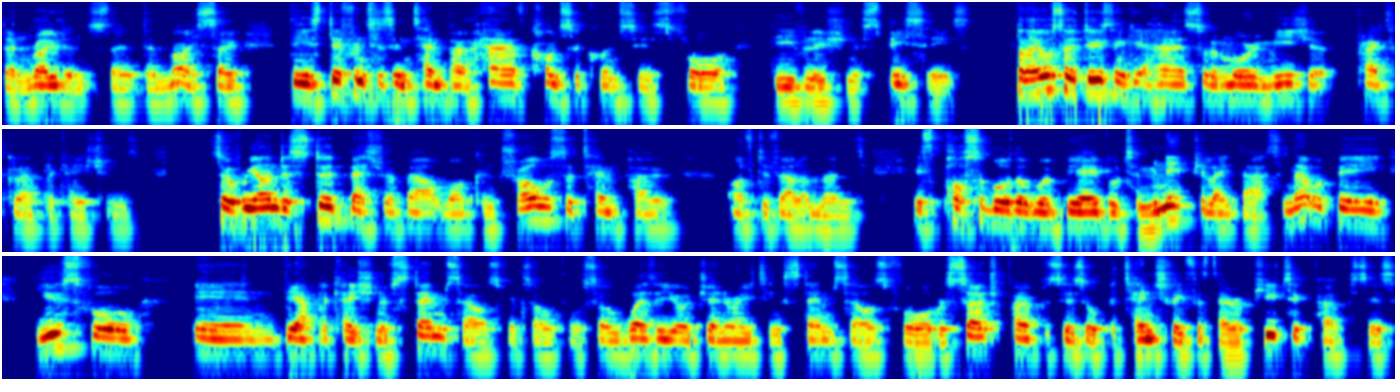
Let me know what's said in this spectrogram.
than rodents, than, than mice. So, these differences in tempo have consequences for the evolution of species. But I also do think it has sort of more immediate practical applications. So, if we understood better about what controls the tempo of development, it's possible that we'll be able to manipulate that. And that would be useful in the application of stem cells, for example. So, whether you're generating stem cells for research purposes or potentially for therapeutic purposes,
